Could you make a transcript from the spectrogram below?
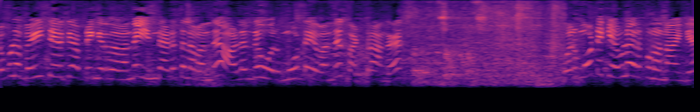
எவ்வளவு வெயிட் இருக்கு அப்படிங்கறத வந்து இந்த இடத்துல வந்து அளந்து ஒரு மூட்டையை வந்து கட்டுறாங்க. ஒரு மூட்டைக்கு எவ்வளவு இருக்கணும் நான் இங்க?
